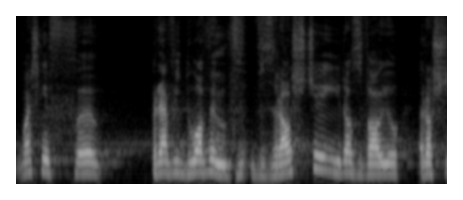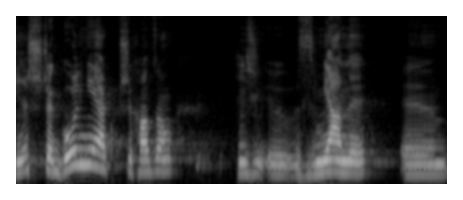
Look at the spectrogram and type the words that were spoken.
właśnie w prawidłowym wzroście i rozwoju roślin, szczególnie jak przychodzą jakieś y, zmiany y,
